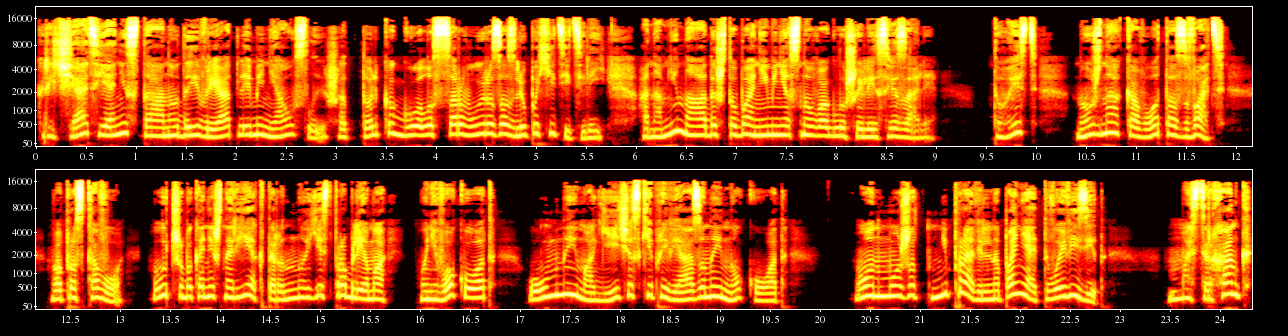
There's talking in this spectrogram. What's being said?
Кричать я не стану, да и вряд ли меня услышат, только голос сорву и разозлю похитителей, а нам не надо, чтобы они меня снова оглушили и связали. То есть нужно кого-то звать. Вопрос кого? Лучше бы, конечно, ректор, но есть проблема. У него кот, умный, магически привязанный, но кот. Он может неправильно понять твой визит. Мастер Ханк...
